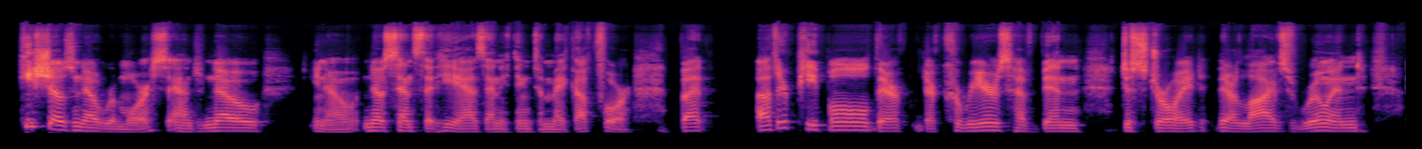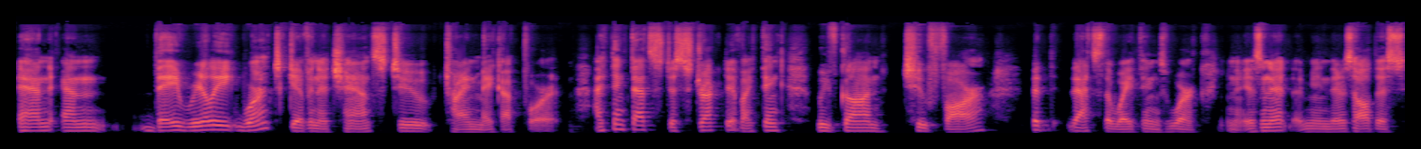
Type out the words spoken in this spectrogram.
He shows no remorse and no, you know, no sense that he has anything to make up for. But other people, their their careers have been destroyed, their lives ruined, and and they really weren't given a chance to try and make up for it. I think that's destructive. I think we've gone too far. But that's the way things work, isn't it? I mean, there's all this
